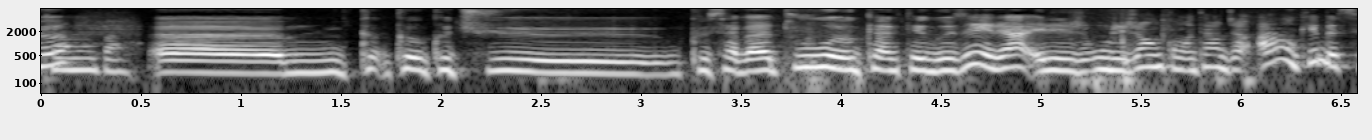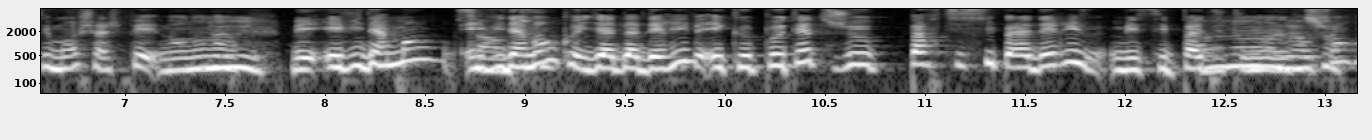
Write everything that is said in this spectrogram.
ah euh, que, que, que, tu que ça va tout euh, catégoriser et là et les, où les gens en commentaire dire ah ok bah c'est moi je suis HP non non non. mais évidemment évidemment qu'il y a de la dérive et que peut-être je participe à la dérive mais c'est pas du tout mon intention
